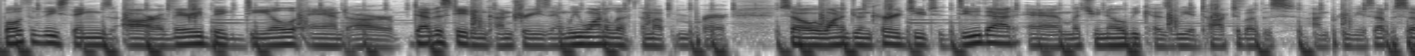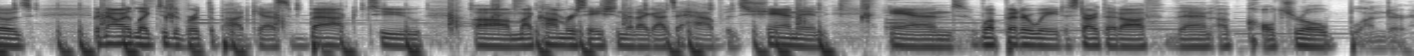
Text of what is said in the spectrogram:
both of these things are a very big deal and are devastating countries, and we want to lift them up in prayer. So, I wanted to encourage you to do that and let you know because we had talked about this on previous episodes. But now I'd like to divert the podcast back to um, my conversation that I got to have with Shannon. And what better way to start that off than a cultural blunder?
